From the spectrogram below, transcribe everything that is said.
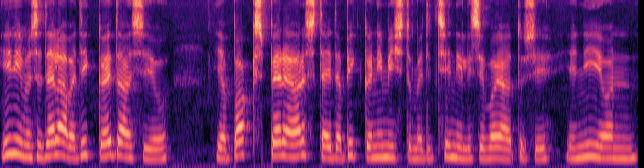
inimesed elavad ikka edasi ju ja paks perearst täidab ikka nimistu meditsiinilisi vajadusi ja nii on.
